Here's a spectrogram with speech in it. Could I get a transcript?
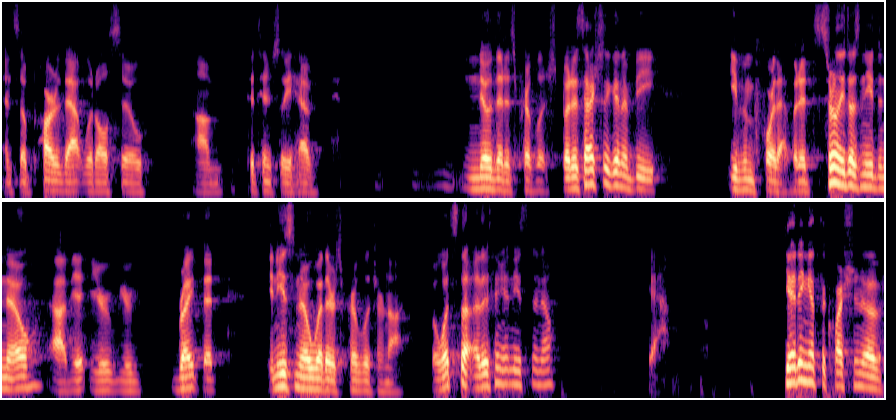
And so part of that would also um, potentially have know that it's privileged. But it's actually going to be even before that. But it certainly does need to know. Uh, it, you're, you're right that it needs to know whether it's privileged or not. But what's the other thing it needs to know? Yeah. Getting at the question of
